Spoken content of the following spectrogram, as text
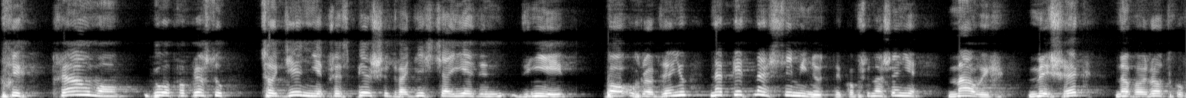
których traumą było po prostu codziennie przez pierwsze 21 dni po urodzeniu na 15 minut tylko przynoszenie małych myszek, noworodków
